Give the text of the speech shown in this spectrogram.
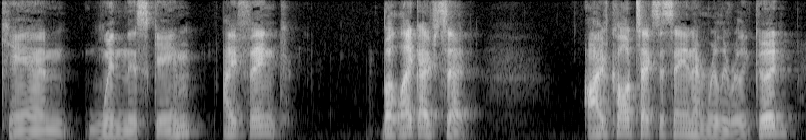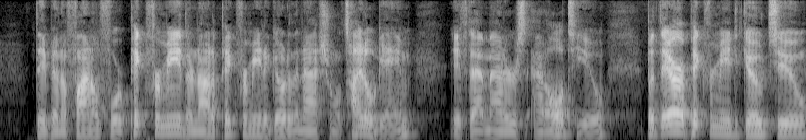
can win this game. I think, but like I've said, I've called Texas A&M really really good. They've been a Final Four pick for me. They're not a pick for me to go to the national title game, if that matters at all to you. But they are a pick for me to go to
